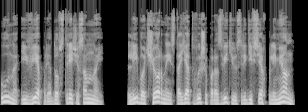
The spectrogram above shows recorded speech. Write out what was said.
Уна и Вепря до встречи со мной. Либо черные стоят выше по развитию среди всех племен,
